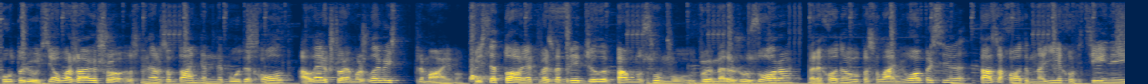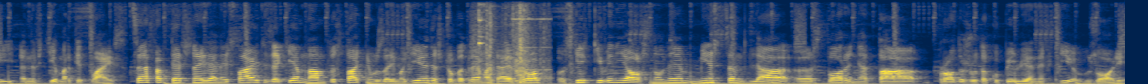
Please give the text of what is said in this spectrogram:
Повторюсь, я вважаю, що основним завданням не буде холд, але якщо є можливість, тримаємо. Після того, як ви забріджили певну суму в мережу Зора, переходимо в посилання в описі та заходимо на їх офіційний NFT Marketplace. Це фактично єдиний сайт, з яким нам достатньо взаємодіяти, щоб отримати airdrop, оскільки він є основним місцем для е, створення та продажу та купівлі NFT в зорі.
